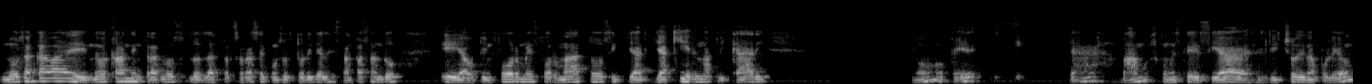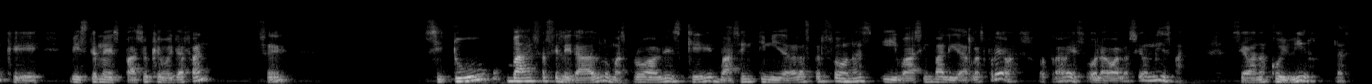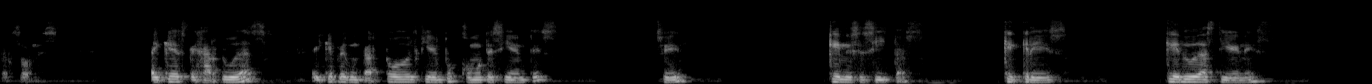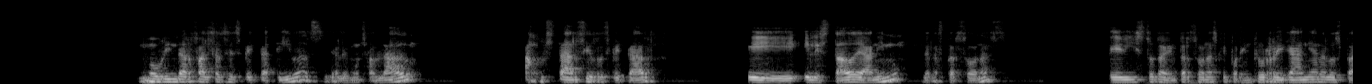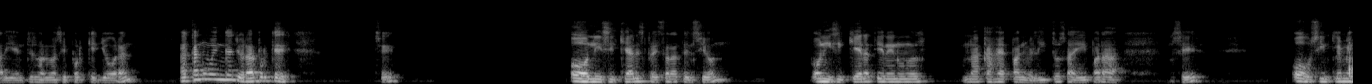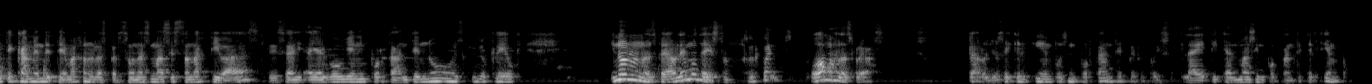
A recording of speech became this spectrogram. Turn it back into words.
no, se acaba de, no acaban de entrar los, las personas al consultorio y ya les están pasando eh, autoinformes, formatos y ya, ya quieren aplicar y... No, ok, ya, vamos, como es que decía el dicho de Napoleón, que vísteme despacio que voy de afán, ¿sí? Si tú vas acelerado, lo más probable es que vas a intimidar a las personas y vas a invalidar las pruebas otra vez, o la evaluación misma. Se van a cohibir las personas. Hay que despejar dudas, hay que preguntar todo el tiempo cómo te sientes, ¿sí? ¿Qué necesitas? ¿Qué crees? ¿Qué dudas tienes? No brindar falsas expectativas, ya lo hemos hablado. Ajustarse y respetar eh, el estado de ánimo de las personas. He visto también personas que, por ejemplo, regañan a los parientes o algo así porque lloran. Acá no venga a llorar porque, ¿sí? O ni siquiera les prestan atención, o ni siquiera tienen unos, una caja de pañuelitos ahí para, ¿sí? O simplemente cambian de tema cuando las personas más están activadas. Entonces hay, hay algo bien importante. No, es que yo creo que... No, no, no, espera, hablemos de esto. O vamos a las pruebas. Claro, yo sé que el tiempo es importante, pero pues la ética es más importante que el tiempo.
